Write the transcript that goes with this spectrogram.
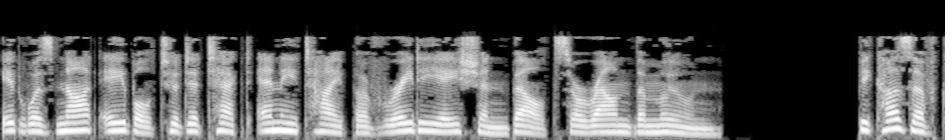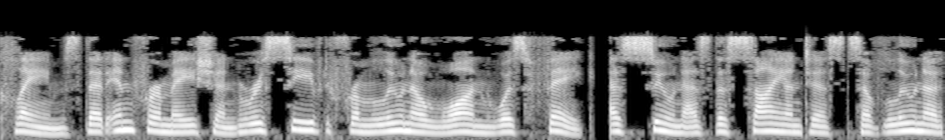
it was not able to detect any type of radiation belts around the Moon. Because of claims that information received from Luna 1 was fake, as soon as the scientists of Luna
